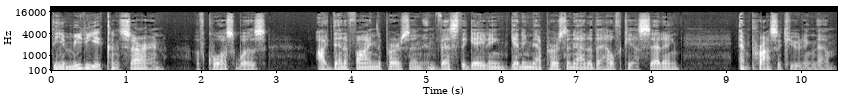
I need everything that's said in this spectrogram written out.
the immediate concern, of course, was identifying the person, investigating, getting that person out of the healthcare setting, and prosecuting them.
